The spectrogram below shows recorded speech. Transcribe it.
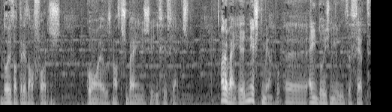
dois ou três alforjes com os nossos bens essenciais. Ora bem, neste momento, em 2017,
